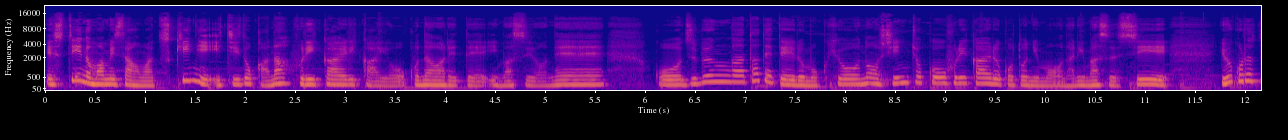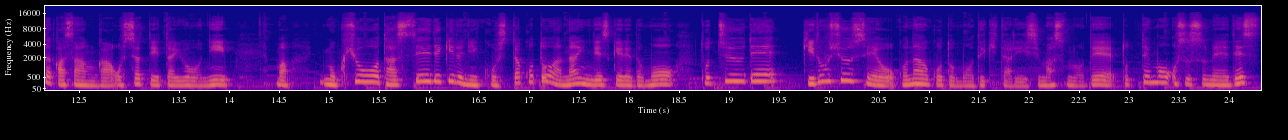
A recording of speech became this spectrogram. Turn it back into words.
ST のまみさんは月に一度かな振り返り会を行われていますよね。こう自分が立てている目標の進捗を振り返ることにもなりますしゆうころたかさんがおっしゃっていたように、まあ、目標を達成できるに越したことはないんですけれども途中で軌道修正を行うこともできたりしますのでとってもおすすめです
